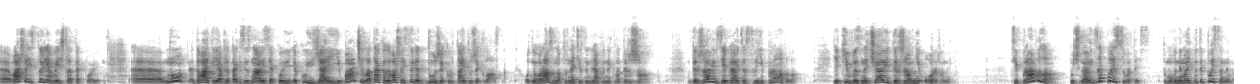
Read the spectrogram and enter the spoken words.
Е, Ваша історія вийшла такою. Е, ну, давайте я вже так зізнаюся, якою, якою я її бачила, так, але ваша історія дуже крута і дуже класна. Одного разу на планеті Земля виникла держава. В державі з'являються свої правила, які визначають державні органи. Ці правила починають записуватись, тому вони мають бути писаними.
